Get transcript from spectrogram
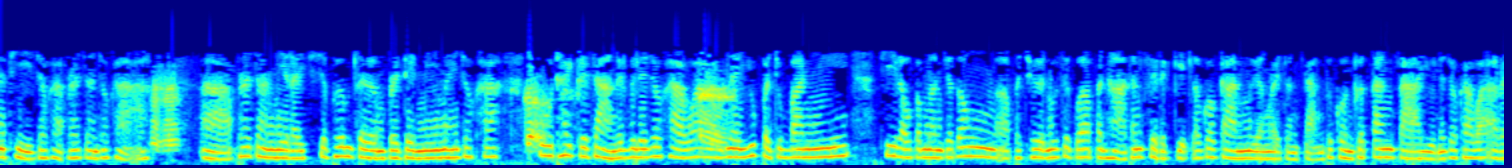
นาทีเจ้าค่ะ พระอาจารย์เจ้าค่ะอ่าพระอาจารย์มีอะไรที่จะเพิ่มเติมประเด็นนี้ไหมเจ้าค่ะพูดให้กระจ่างกันไปเลยเจ้าค่ะ ว่าในยุคปัจจุบันนี้ที่เรากำลังจะต้องเผชิญรู้สึกว่าปัญหาทั้งเศรษฐกิจแล้วก็การเมืองอะไรต่าง ๆ ทุกคนก็ตั้งตาอยู่นะเจ้าค่ะว่าอะไร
